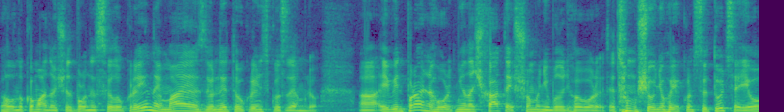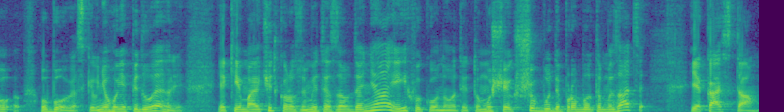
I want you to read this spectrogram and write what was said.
головнокомандуючим Збройних сил України, має звільнити українську землю. А, І він правильно говорить, мені начхати, що мені будуть говорити, тому що у нього є конституція, його обов'язки. У нього є підлеглі, які мають чітко розуміти завдання і їх виконувати. Тому що якщо буде проблематизація, якась там.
